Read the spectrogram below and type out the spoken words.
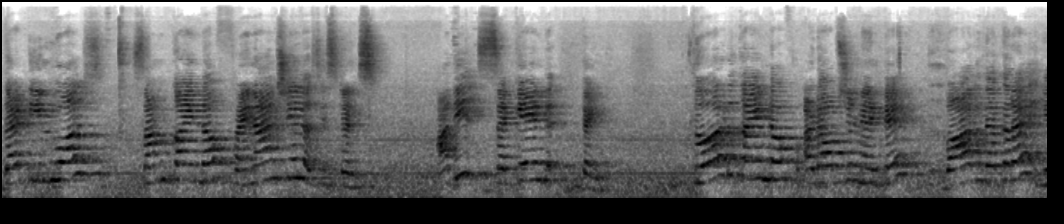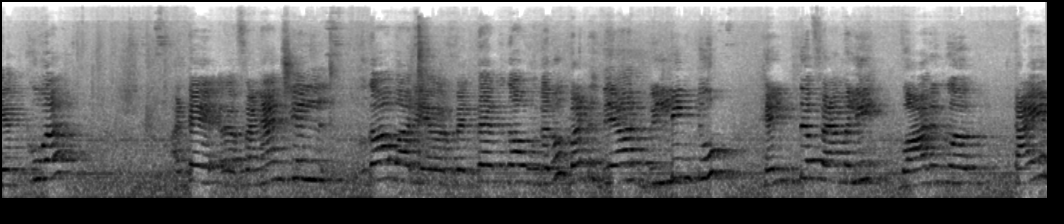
that involves some kind of financial assistance అది second time third kind of adoption అంటే వారి దగ్గర ఎక్కువ అంటే ఫైనాన్షియల్గా వారు పెద్దగా ఉండరు but they are willing to help the family వారికి టైం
